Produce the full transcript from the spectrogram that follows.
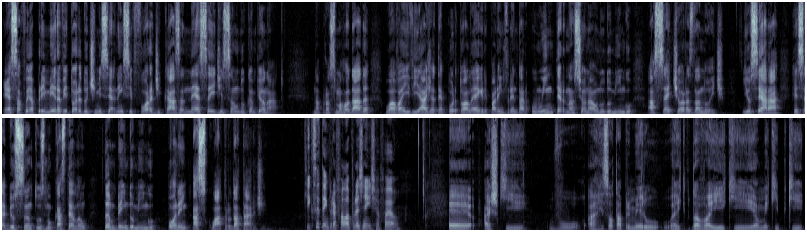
Essa foi a primeira vitória do time cearense fora de casa nessa edição do campeonato. Na próxima rodada, o Havaí viaja até Porto Alegre para enfrentar o Internacional no domingo, às 7 horas da noite. E o Ceará recebe o Santos no Castelão, também domingo, porém às quatro da tarde. O que, que você tem para falar pra gente, Rafael? É, acho que vou ressaltar primeiro a equipe do Havaí, que é uma equipe que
